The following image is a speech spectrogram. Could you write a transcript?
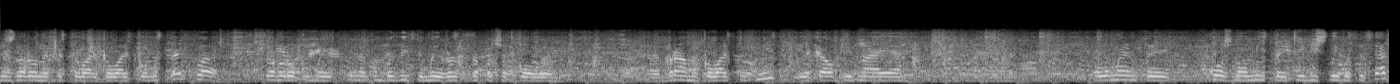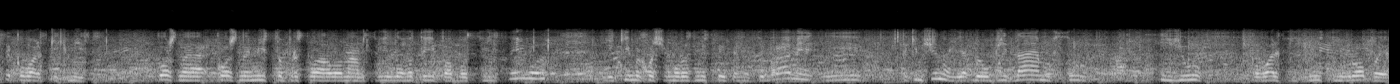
міжнародний фестиваль ковальського мистецтва. Цього року ми на композицію ми започатковуємо е, браму ковальських міст, яка об'єднає е, елементи кожного міста, які війшли в асоціацію ковальських міст. Кожне, кожне місто прислало нам свій логотип або свій символ, який ми хочемо розмістити на цій брамі, і таким чином якби об'єднаємо всю сім'ю ковальських міст Європи,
